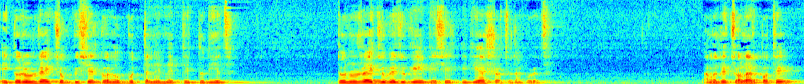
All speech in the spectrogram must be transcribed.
এই তরুণরাই চব্বিশের গণ অভ্যুত্থানের নেতৃত্ব দিয়েছে। তরুণরাই যুগে যুগে দেশের ইতিহাস রচনা করেছে। আমাদের চলার পথে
